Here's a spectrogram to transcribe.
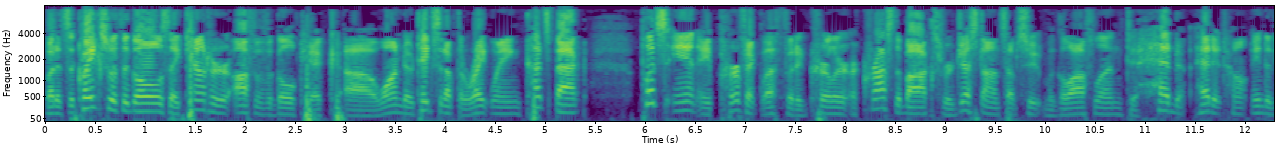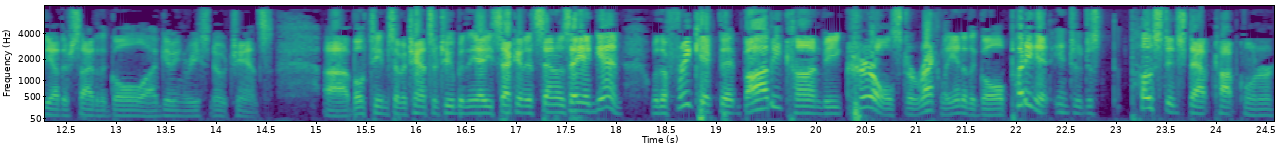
But it's the Quakes with the goals. They counter off of a goal kick. Uh, Wondo takes it up the right wing, cuts back, puts in a perfect left-footed curler across the box for just on substitute McLaughlin to head head it home into the other side of the goal, uh, giving Reis no chance. Uh, both teams have a chance or two, but in the 82nd, it's San Jose again with a free kick that Bobby Convey curls directly into the goal, putting it into just postage stamp top corner.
